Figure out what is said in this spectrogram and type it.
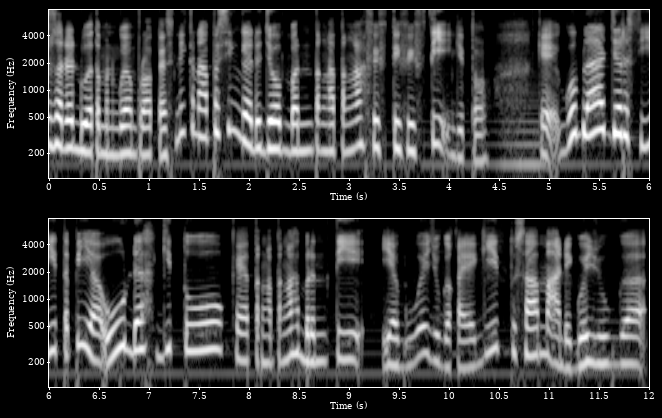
Terus ada dua teman gue yang protes nih kenapa sih nggak ada jawaban tengah-tengah 50-50 gitu. Kayak gue belajar sih tapi ya udah gitu. Kayak tengah-tengah berhenti. Ya gue juga kayak gitu sama adik gue juga.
